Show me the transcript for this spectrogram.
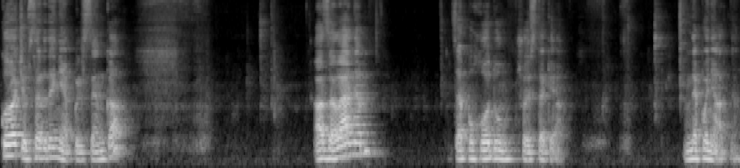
Коротше, всередині апельсинка. А зелене це, походу, щось таке. Непонятне.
